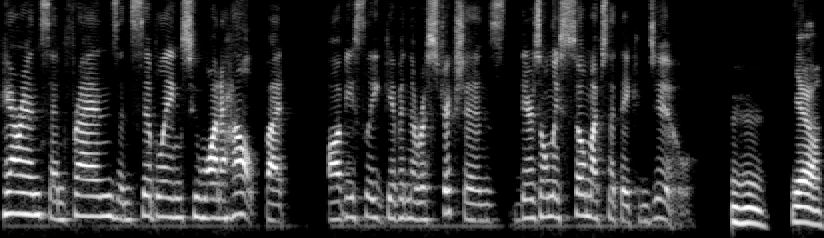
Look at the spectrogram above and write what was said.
parents and friends and siblings who want to help. But obviously, given the restrictions, there's only so much that they can do. Mm-hmm. Yeah.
